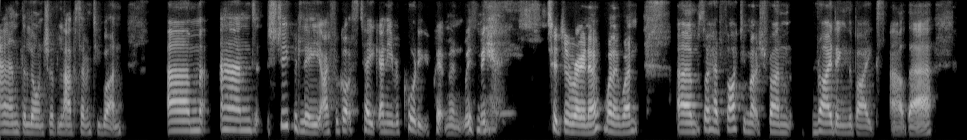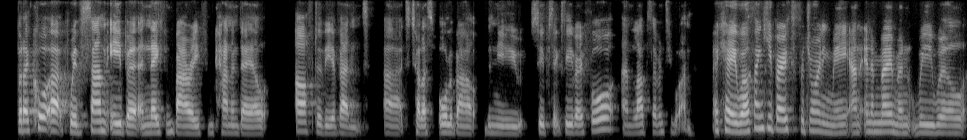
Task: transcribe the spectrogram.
and the launch of Lab 71. Um, and stupidly, I forgot to take any recording equipment with me to Girona when I went. Um, so I had far too much fun riding the bikes out there. But I caught up with Sam Ebert and Nathan Barry from Cannondale after the event uh, to tell us all about the new Super 6 Evo 4 and Lab 71. Okay, well, thank you both for joining me. And in a moment, we will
